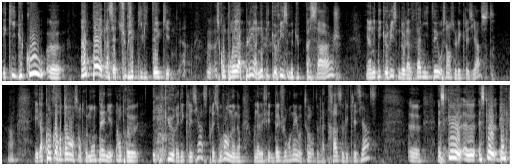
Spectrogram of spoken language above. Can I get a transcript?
et qui du coup intègre à cette subjectivité qui est ce qu'on pourrait appeler un épicurisme du passage et un épicurisme de la vanité au sens de l'ecclésiaste. Hein. Et la concordance entre Montaigne, entre Épicure et l'Ecclésiaste, très souvent, on, avait fait une belle journée autour de la trace de l'Ecclésiaste. Euh, est-ce que, est que, donc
